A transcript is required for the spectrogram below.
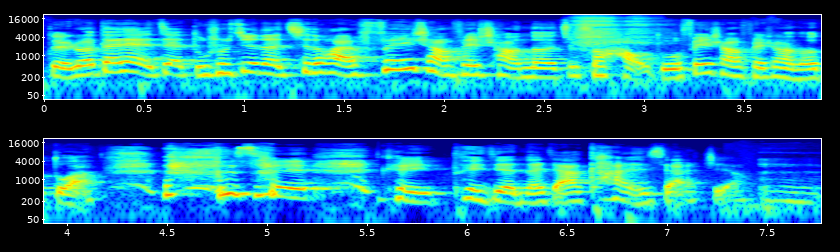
对，如果大家也在读书阶段期的话，非常非常的就是好读，非常非常的短，所以可以推荐大家看一下，这样，嗯。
